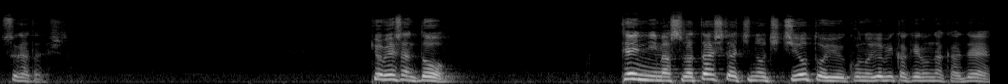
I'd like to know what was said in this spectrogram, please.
姿でした。今日皆さんと天にいます私たちの父よというこの呼びかけの中で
